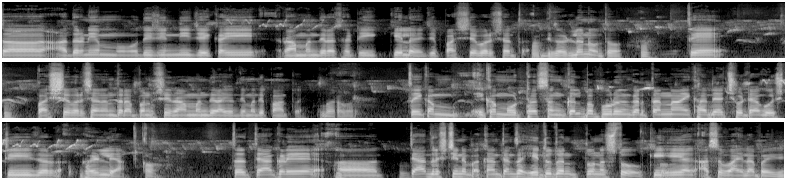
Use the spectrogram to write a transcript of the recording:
तर आदरणीय मोदीजींनी जे काही राम मंदिरासाठी केलंय जे पाचशे वर्षात घडलं नव्हतं ते पाचशे वर्षानंतर आपण श्रीराम मंदिर अयोध्येमध्ये पाहतोय. बरोबर. तर एका एका मोठा संकल्प पूर्ण करताना एखाद्या छोट्या गोष्टी जर घडल्या हो. तर त्याकडे त्या दृष्टीने कारण त्यांचा हेतू तर तो नसतो की हे. असं व्हायला पाहिजे.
